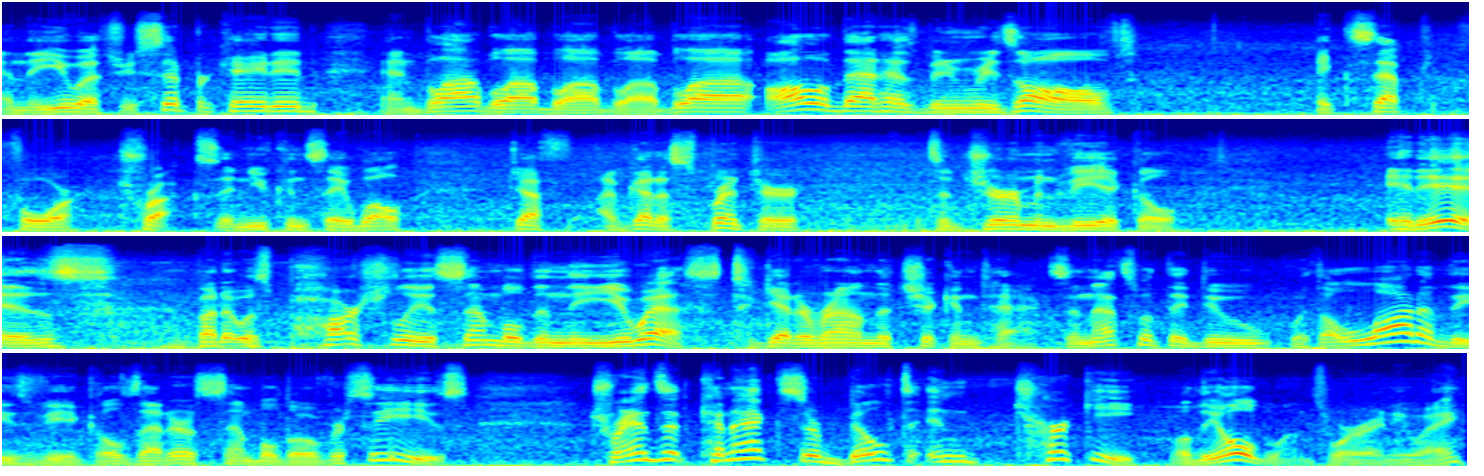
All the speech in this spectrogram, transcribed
and the US reciprocated, and blah, blah, blah, blah, blah. All of that has been resolved except for trucks. And you can say, well, Jeff, I've got a Sprinter, it's a German vehicle. It is, but it was partially assembled in the US to get around the chicken tax. And that's what they do with a lot of these vehicles that are assembled overseas. Transit Connects are built in Turkey. Well, the old ones were anyway.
